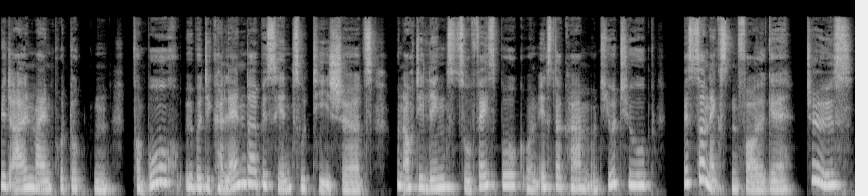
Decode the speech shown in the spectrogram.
mit allen meinen Produkten, vom Buch über die Kalender bis hin zu T-Shirts und auch die Links zu Facebook und Instagram und YouTube. Bis zur nächsten Folge. Tschüss.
